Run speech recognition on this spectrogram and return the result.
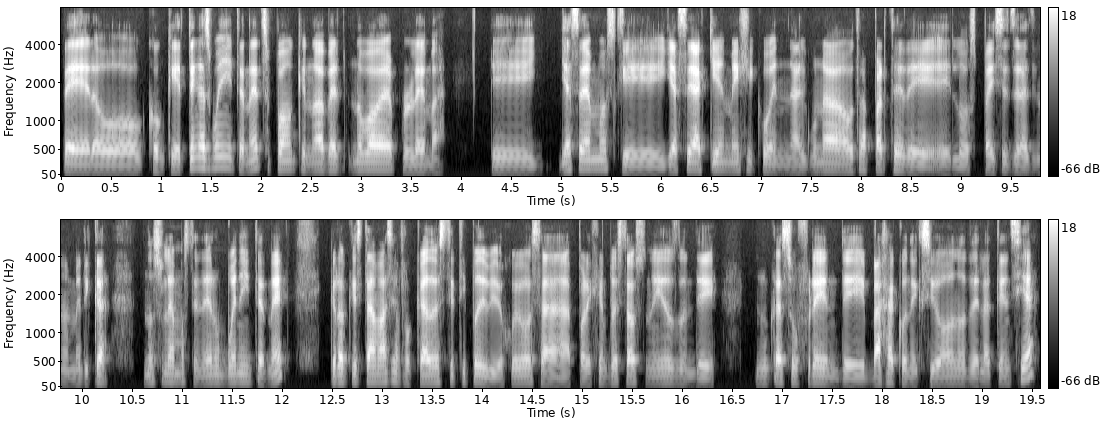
pero con que tengas buen internet supongo que no va a haber, no va a haber problema. Eh, ya sabemos que ya sea aquí en México en alguna otra parte de los países de Latinoamérica no solemos tener un buen internet. Creo que está más enfocado este tipo de videojuegos a, por ejemplo, Estados Unidos donde nunca sufren de baja conexión o de latencia.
